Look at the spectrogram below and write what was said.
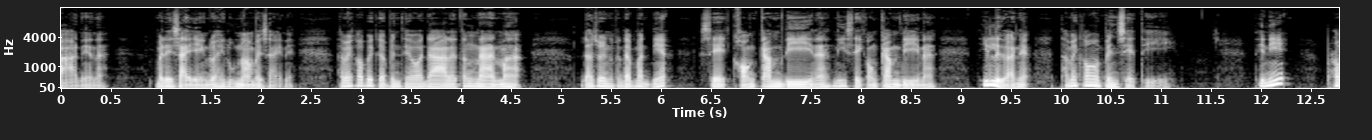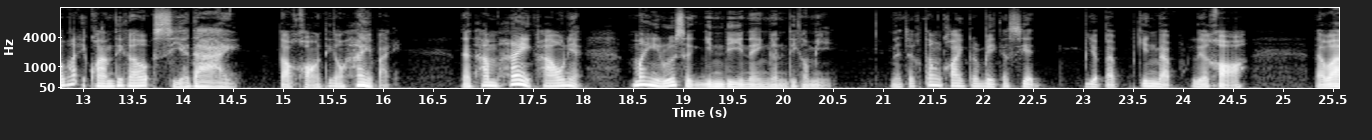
บาตรเนี่ยนะไม่ได้ใส่เองด้วยให้ลูกน้องไปใส่เนี่ยทำให้เขาไปเกิดเป็นเทวดาเลยตั้งนานมาก แล้วจนกระทั่งบัดเนี้ยเศษของกรรมดีนะนี่เศษของกรรมดีนะ ที่เหลือเนี่ยทำให้เขามาเป็นเศรษฐี ทีนี้เพราะว่าไอ้ความที่เขาเสียดายต่อของที่เขาให้ไปนะทำให้เขาเนี่ย ไม่รู้สึกยินดีในเงินที่เขามีนะจะต้องคอยกระเบิดกระเสียดอย่าแบบกินแบบเหลือขอ แต่ว่า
